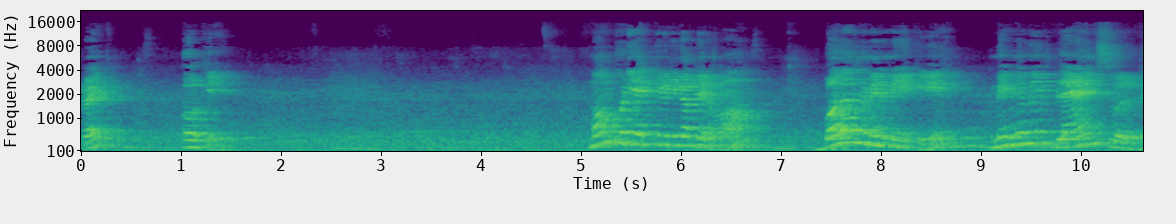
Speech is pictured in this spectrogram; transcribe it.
right? okay. මම පොඩි ඇක්ටිවිටි එකක් දෙනවා. බලන්න මෙන්න මේකේ මෙන්න මේ බ්ලැන්ක්ස් වලට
